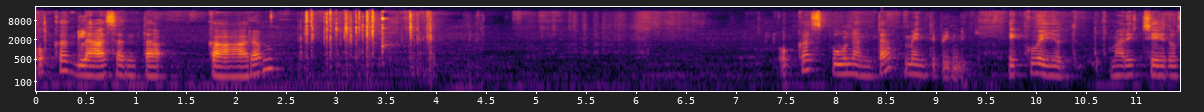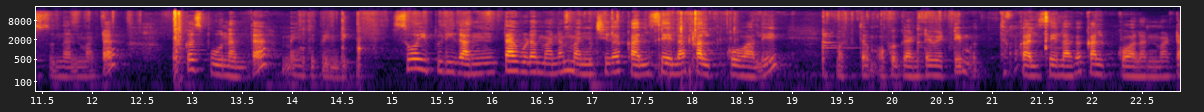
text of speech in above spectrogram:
ఒక గ్లాస్ అంత కారం. ఒక స్పూన్ అంత మెంతిపిండి. ఎక్కువ వేయొద్దు మరి చేదు వస్తుందన్నమాట ఒక స్పూన్ అంత మెంతిపిండి. సో ఇప్పుడు ఇదంతా కూడా మనం మంచిగా కలిసేలా కలుపుకోవాలి. మొత్తం ఒక గంట పెట్టి మొత్తం కలిసేలాగా కలుపుకోవాలన్నమాట.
